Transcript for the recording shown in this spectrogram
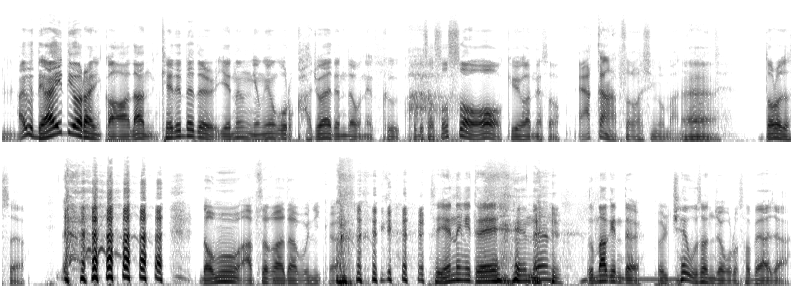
음. 아 이거 내 아이디어라니까 난 걔네들 예능 영역으로 가져야 된다고 내가 그 거기서 아. 썼어 기획안에서 약간 앞서가신 거 많은 예. 것 같아. 떨어졌어요. 너무 앞서가다 보니까 그래서 예능이 되는 음악인들을 최우선적으로 섭외하자.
